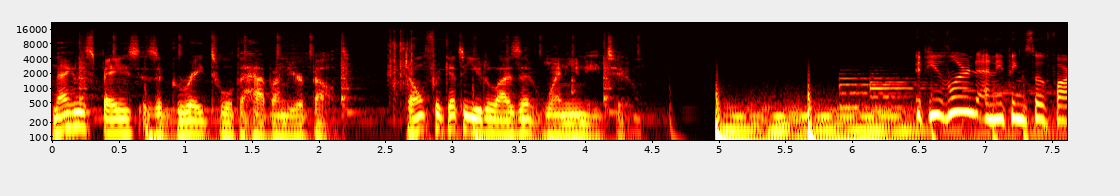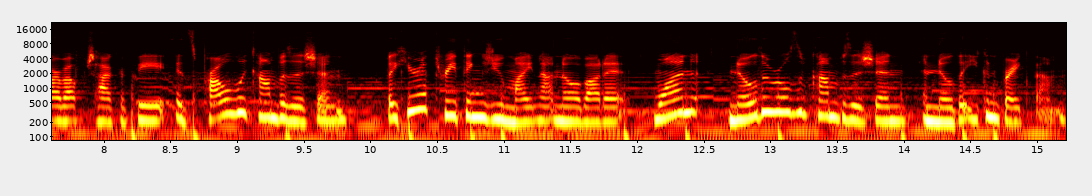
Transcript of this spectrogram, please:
Negative space is a great tool to have under your belt. Don't forget to utilize it when you need to. If you've learned anything so far about photography, it's probably composition. But here are three things you might not know about it. One, know the rules of composition and know that you can break them.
